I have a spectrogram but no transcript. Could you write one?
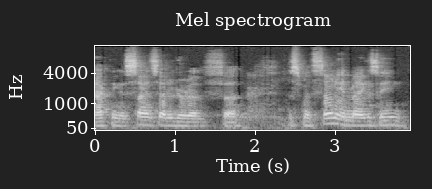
acting as science editor of uh, the Smithsonian Magazine,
